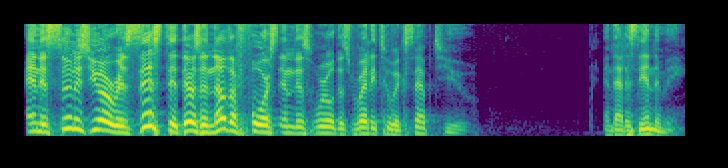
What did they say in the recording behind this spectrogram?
And as soon as you are resisted, there's another force in this world that's ready to accept you. And that is the enemy.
